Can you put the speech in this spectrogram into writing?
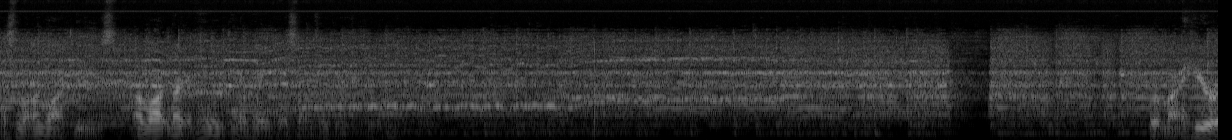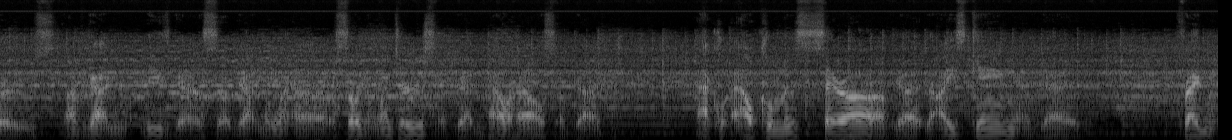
I just want to unlock these. Unlock a human campaign one. Okay. But my heroes, I've gotten these guys. So I've gotten the, uh, Sergeant Winters. I've gotten Powerhouse. I've got Alch- Alchemist Sarah. I've got the Ice King. I've got Fragment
